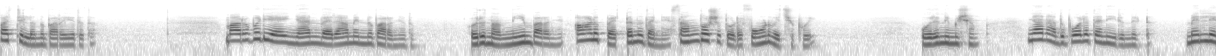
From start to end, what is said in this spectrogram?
പറ്റില്ലെന്ന് പറയരുത്. മറുപടിയായി ഞാൻ വരാമെന്ന് പറഞ്ഞതും ഒരു നന്ദിയും പറഞ്ഞ് ആൾ പെട്ടെന്ന് തന്നെ സന്തോഷത്തോടെ ഫോൺ വെച്ചു പോയി ഒരു നിമിഷം ഞാൻ അതുപോലെ തന്നെ ഇരുന്നിട്ട് മെല്ലെ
